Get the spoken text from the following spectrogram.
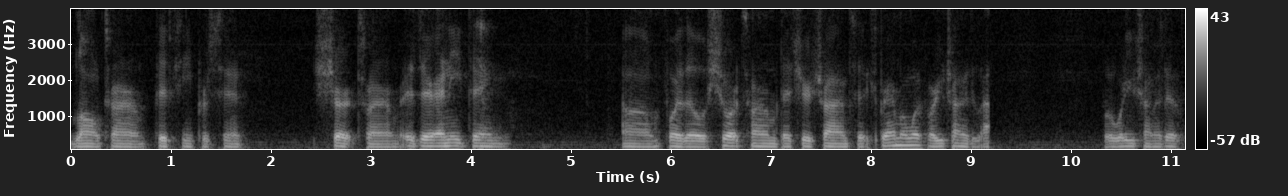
long term, 15% short term. Is there anything um, for those short term that you're trying to experiment with, or are you trying to do? Or what are you trying to do?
